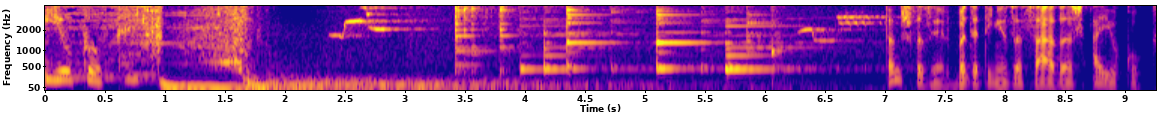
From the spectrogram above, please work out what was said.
You Cook. Vamos fazer batatinhas assadas à Cook.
